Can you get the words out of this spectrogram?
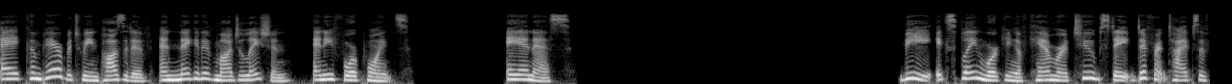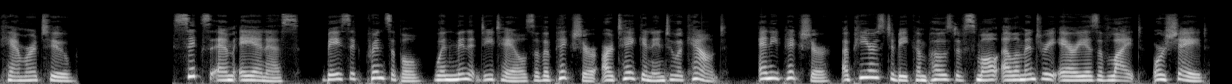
A. Compare between positive and negative modulation, any four points. ANS. B. Explain working of camera tube state different types of camera tube. 6 MANS. Basic principle, when minute details of a picture are taken into account, any picture appears to be composed of small elementary areas of light or shade,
